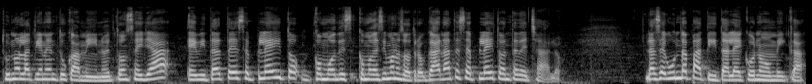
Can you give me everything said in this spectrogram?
tú no la tienes en tu camino. Entonces ya evitate ese pleito, como, como decimos nosotros, gánate ese pleito antes de echarlo. La segunda patita, la económica,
